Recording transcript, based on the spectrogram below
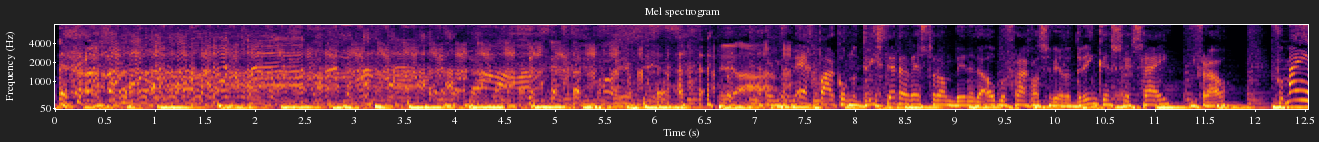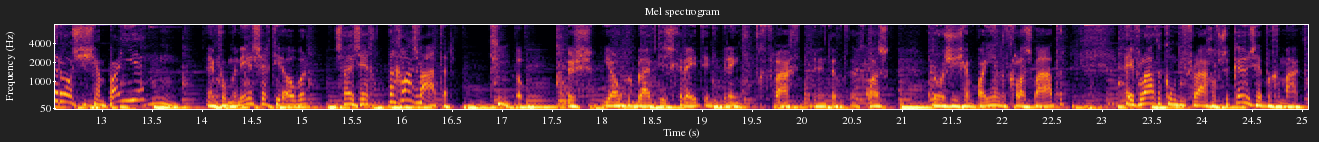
Een, een echtpaar komt een drie-sterren restaurant binnen. De ober vraagt wat ze willen drinken. Zegt zij, die vrouw, voor mij een roosje champagne. En voor meneer, zegt die ober, zij zegt een glas water. Oh. Dus die ober blijft discreet en die brengt het gevraagd. Die brengt het eh, glas roosje champagne en het glas water. Even later komt die vraag of ze keuze hebben gemaakt.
